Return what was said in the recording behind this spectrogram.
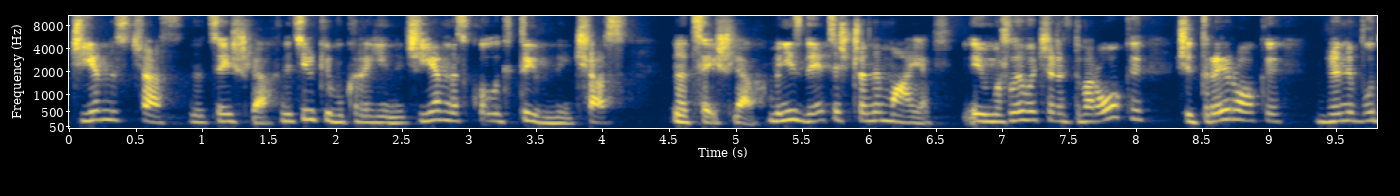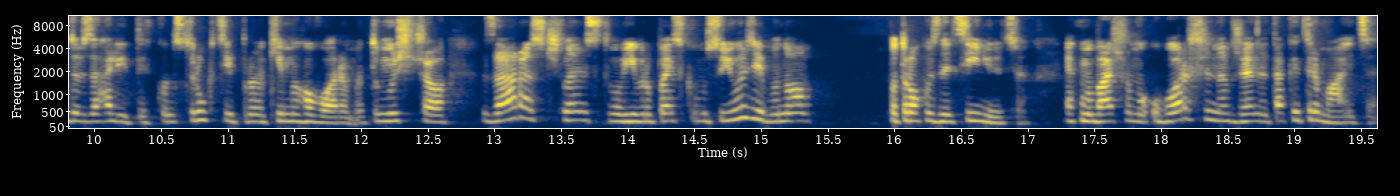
Чи є в нас час на цей шлях не тільки в Україні, чи є в нас колективний час на цей шлях? Мені здається, що немає, і можливо через два роки чи три роки. Вже не буде взагалі тих конструкцій, про які ми говоримо, тому що зараз членство в Європейському Союзі воно потроху знецінюється. Як ми бачимо, Угорщина вже не так і тримається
